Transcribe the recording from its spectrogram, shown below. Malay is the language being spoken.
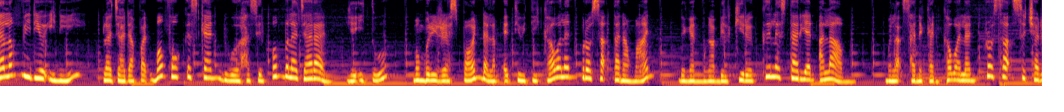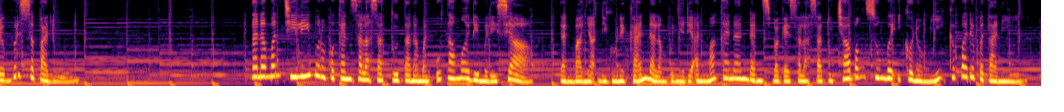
Dalam video ini, pelajar dapat memfokuskan dua hasil pembelajaran iaitu memberi respon dalam aktiviti kawalan perosak tanaman dengan mengambil kira kelestarian alam, melaksanakan kawalan perosak secara bersepadu. Tanaman cili merupakan salah satu tanaman utama di Malaysia dan banyak digunakan dalam penyediaan makanan dan sebagai salah satu cabang sumber ekonomi kepada petani.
